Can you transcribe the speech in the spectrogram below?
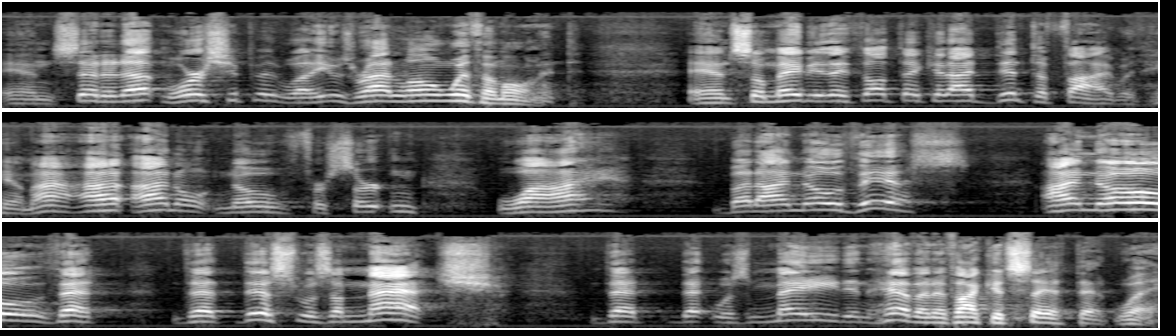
and set it up and worship it, well, he was right along with them on it. And so maybe they thought they could identify with him. I, I, I don't know for certain why, but I know this. I know that, that this was a match that, that was made in heaven, if I could say it that way.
